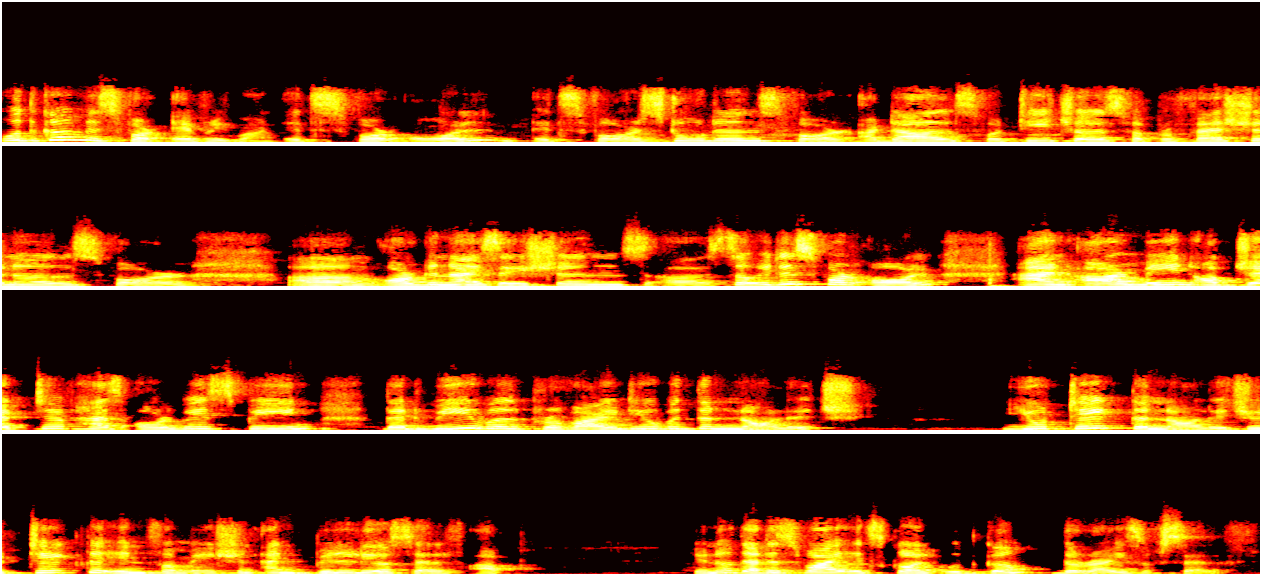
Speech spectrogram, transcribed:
Udgam is for everyone. It's for all. It's for students, for adults, for teachers, for professionals, for um, organizations. Uh, so it is for all. And our main objective has always been that we will provide you with the knowledge. You take the knowledge, you take the information and build yourself up. You know, that is why it's called Udgam, the rise of self.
